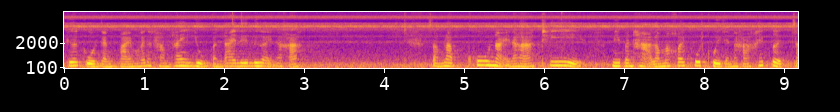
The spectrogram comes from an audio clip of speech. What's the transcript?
เกื้อกูลกันไป มันก็จะทำให้อยู่กันได้เรื่อย ๆ นะคะสำหรับคู่ไหนนะคะที่ มีปัญหาเราไม่ค่อยพูดคุยกันนะคะ ให้เปิดใจ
